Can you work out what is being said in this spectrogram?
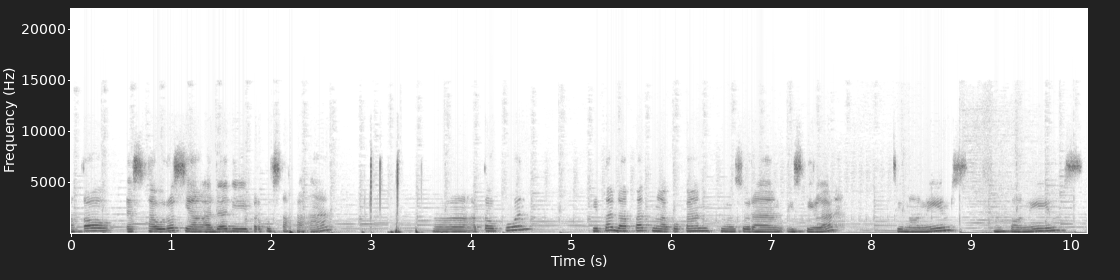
atau thesaurus yang ada di perpustakaan uh, ataupun kita dapat melakukan penelusuran istilah synonyms, antonyms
